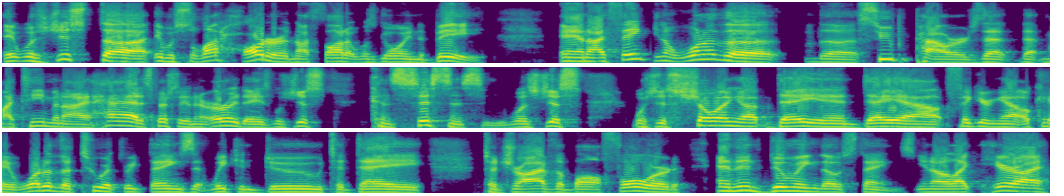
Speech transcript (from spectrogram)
It was just uh, it was a lot harder than I thought it was going to be. And I think you know one of the the superpowers that that my team and I had, especially in the early days, was just consistency. Was just was just showing up day in day out, figuring out okay, what are the two or three things that we can do today to drive the ball forward, and then doing those things. You know, like here, I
